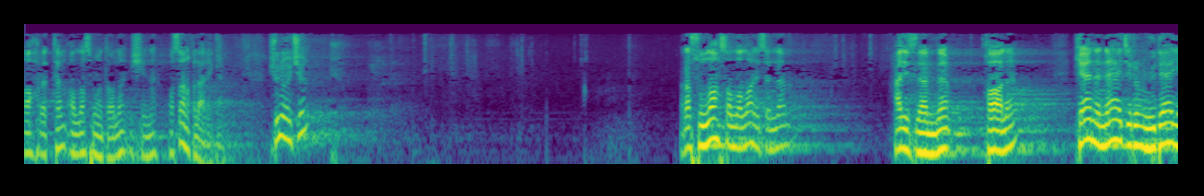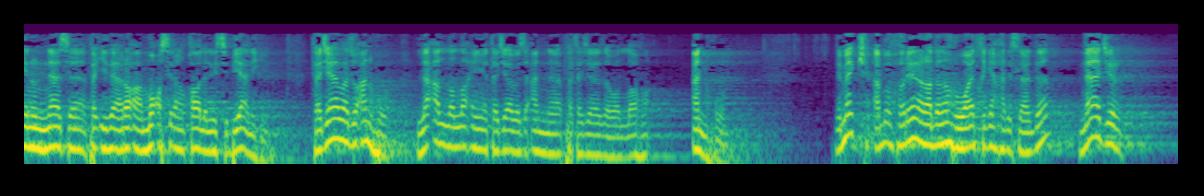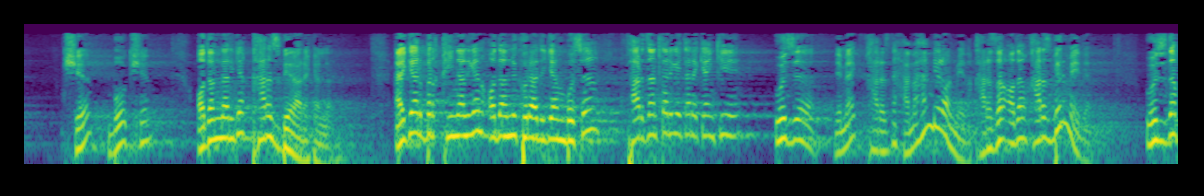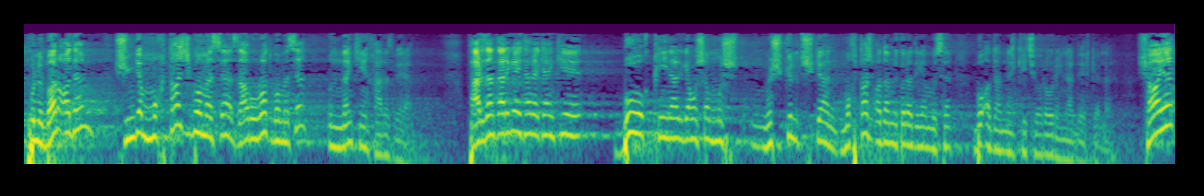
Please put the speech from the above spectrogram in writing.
oxiratda ham alloh subhana taolo ishini oson qilar ekan shuning uchun rasululloh sollallohu alayhi vasallam hadislarida qola كان ناجر يداين الناس فإذا رأى معسرا قال لسبيانه تجاوزوا عنه لعل الله أن يتجاوز عنا فتجاوز والله عنه demak abu hurayra roziyallohu rivoyat qilgan hadislarda najir kishi bu kishi odamlarga qarz berar ekanlar agar bir qiynalgan odamni ko'radigan bo'lsa farzandlariga aytar ekanki o'zi demak qarzni hamma ham berolmaydi qarzdor odam qarz bermaydi o'zida puli bor odam shunga muhtoj bo'lmasa zarurat bo'lmasa undan keyin qarz beradi. Farzandlariga aytar ekanki bu qiynalgan o'sha mushkul tushgan muhtoj odamni ko'radigan bo'lsa bu odamdan kechiravringlar derkanlar shoyat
